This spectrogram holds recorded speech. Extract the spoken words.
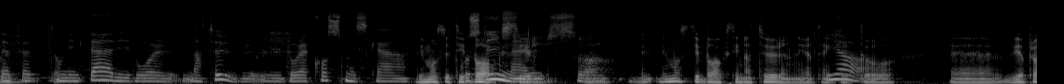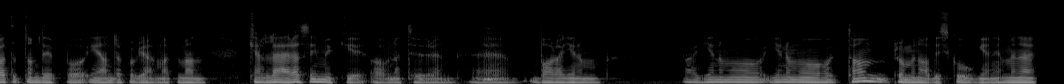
Därför att om vi inte är i vår natur, i våra kosmiska vi måste kostymer, till... så... Ja, vi, vi måste tillbaks till naturen helt enkelt. Ja. Och, eh, vi har pratat om det på, i andra program, att man kan lära sig mycket av naturen. Eh, Mm. Bara genom, ja, genom, att, genom att ta en promenad i skogen. Jag menar,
